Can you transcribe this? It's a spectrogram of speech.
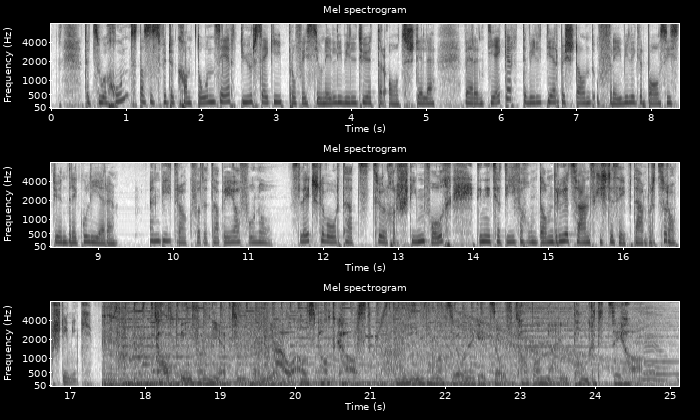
Dazu kommt, dass es für den Kanton sehr teuer sei, professionelle Wildhüter anzustellen, während die Jäger den Wildtierbestand auf freiwilliger Basis regulieren. Ein Beitrag von der Tabea Fono. Das letzte Wort hat das Zürcher Stimmvolk. Die Initiative kommt am 23. September zur Abstimmung. Top informiert, auch als Podcast. Mehr Informationen gibt es auf toponline.ch.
